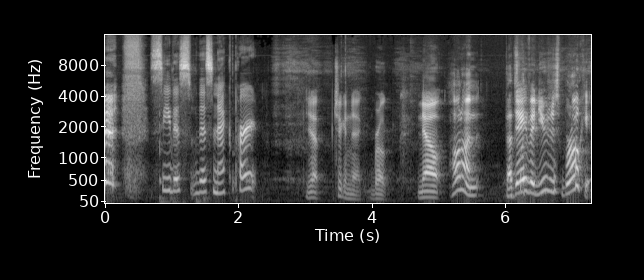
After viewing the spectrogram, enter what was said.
See this this neck part? yep, chicken neck broke. Now, Hold on, That's David, you just broke it.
